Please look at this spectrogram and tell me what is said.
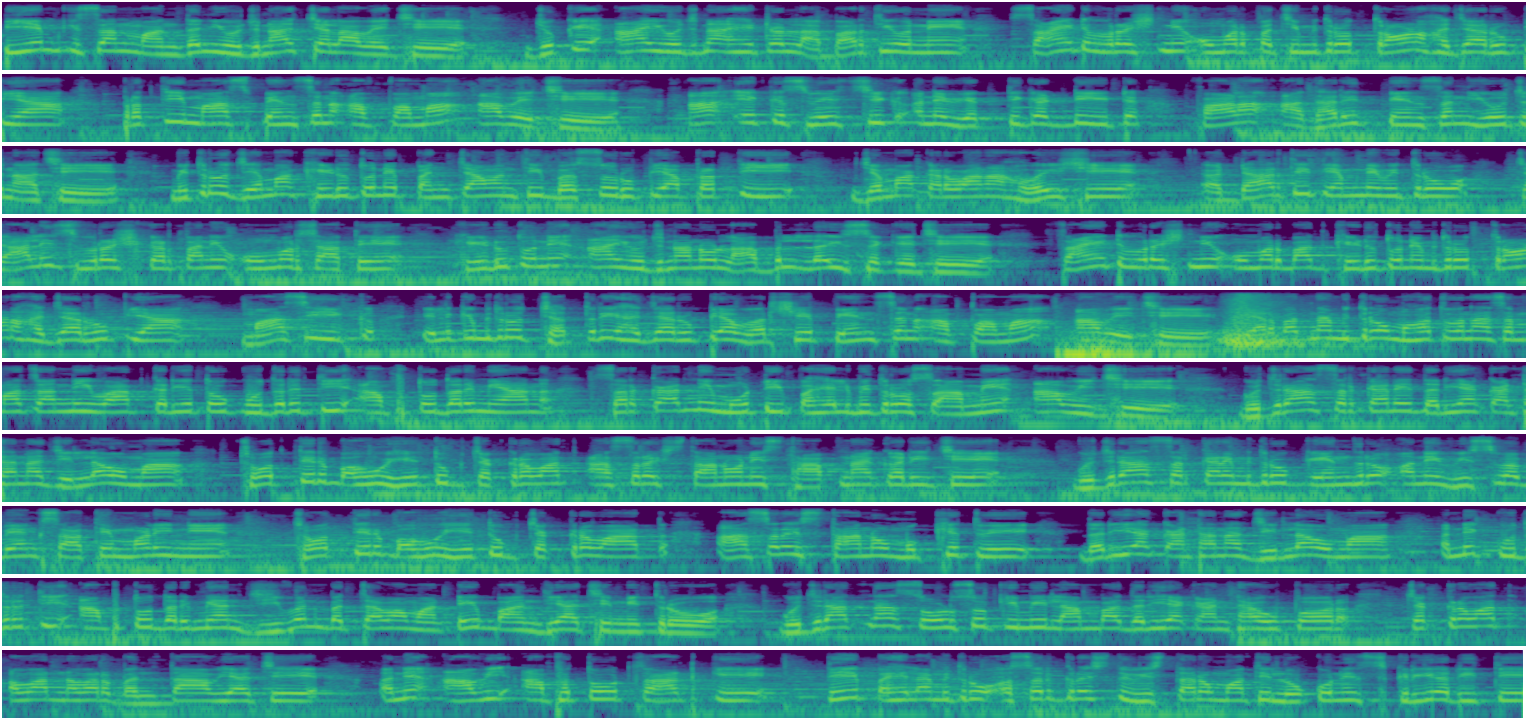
પીએમ કિસાન માનધન યોજના ચલાવે છે. જોકે આ યોજના હેઠળ લાભાર્થીઓને સાઠ વર્ષની ઉંમર પછી મિત્રો ત્રણ હજાર રૂપિયા પ્રતિ માસ પેન્શન આપવામાં આવે છે. આ એક સ્વૈચ્છિક અને વ્યક્તિગત દીઠ ફાળા આધારિત પેન્શન યોજના છે. મિત્રો, જેમાં ખેડૂતોને પંચાવનથી બસો રૂપિયા પ્રતિ જમા કરવાના હોય છે. અઢારથી તેમને મિત્રો ચાલીસ વર્ષ કરતાની ઉંમર સાથે ખેડૂતોને આ યોજનાનો લાભ લઈ શકે છે. સાઠ વર્ષની ઉંમર બાદ ખેડૂતોને મિત્રો ત્રણ હજાર રૂપિયા માસિક એટલે કે મિત્રો છત્રીસ હજાર રૂપિયા વર્ષે પેન્શન આપવામાં આવે છે. ત્યારબાદના મિત્રો મહત્વના સમાચારની વાત કરીએ તો કુદરતી આફતો દરમિયાન સરકારની મોટી પહેલ મિત્રો સામે આવી છે. ગુજરાત સરકારે દરિયાકાંઠાના જિલ્લાઓમાં છોતેર બહુહેતુક ચક્રવાત આશ્રય સ્થાનોની સ્થાપના કરી છે. ગુજરાત સરકારે મિત્રો કેન્દ્ર અને વિશ્વ બેંક સાથે મળીને છોતેર બહુહેતુક ચક્રવાત આશ્રય સ્થાનો મુખ્યત્વે દરિયાકાંઠાના જિલ્લાઓમાં અને કુદરતી આફતો દરમિયાન જીવન બચાવવા માટે બાંધ્યા છે મિત્રો. ગુજરાતના સોળસો કિમી લાંબા દરિયાકાંઠા ઉપર ચક્રવાત અવારનવાર બનતા આવ્યા છે અને આવી આફતો ત્રાટકે તે પહેલાં મિત્રો અસરગ્રસ્ત વિસ્તારોમાંથી લોકોને સક્રિય રીતે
